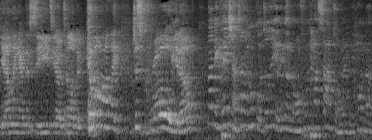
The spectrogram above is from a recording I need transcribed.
yelling at the seeds, you know, telling them, come on, like, just grow, you know? 那你可以想象，如果就是有一个农夫，他撒种了以后呢，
